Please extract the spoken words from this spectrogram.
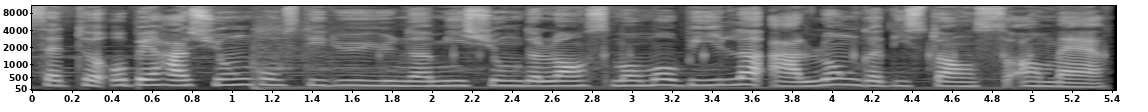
Cette opération constitue une mission de lancement mobile à longue distance en mer.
